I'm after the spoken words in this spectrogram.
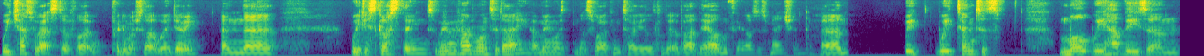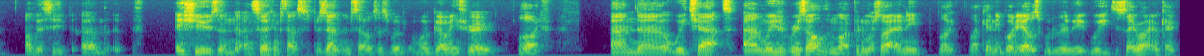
we chat about stuff like pretty much like we're doing, and uh, we discuss things. I mean, we've had one today. I mean, that's why I can tell you a little bit about the album thing I was just mentioned. Mm-hmm. Um, we we tend to we have these um, obviously um, issues and, and circumstances present themselves as we're, we're going through life and uh, we chat and we resolve them like pretty much like any like like anybody else would really. We just say right okay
